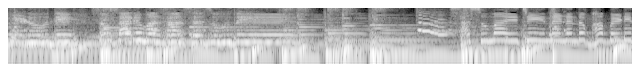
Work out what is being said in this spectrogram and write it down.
विणू दे. संसार माझा सजू दे. सासूमाईची नणंद भाबडी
